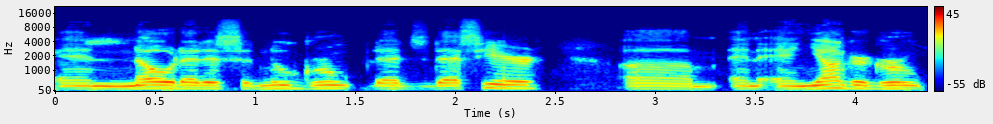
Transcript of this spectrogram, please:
and know that it's a new group that's that's here, um, and and younger group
